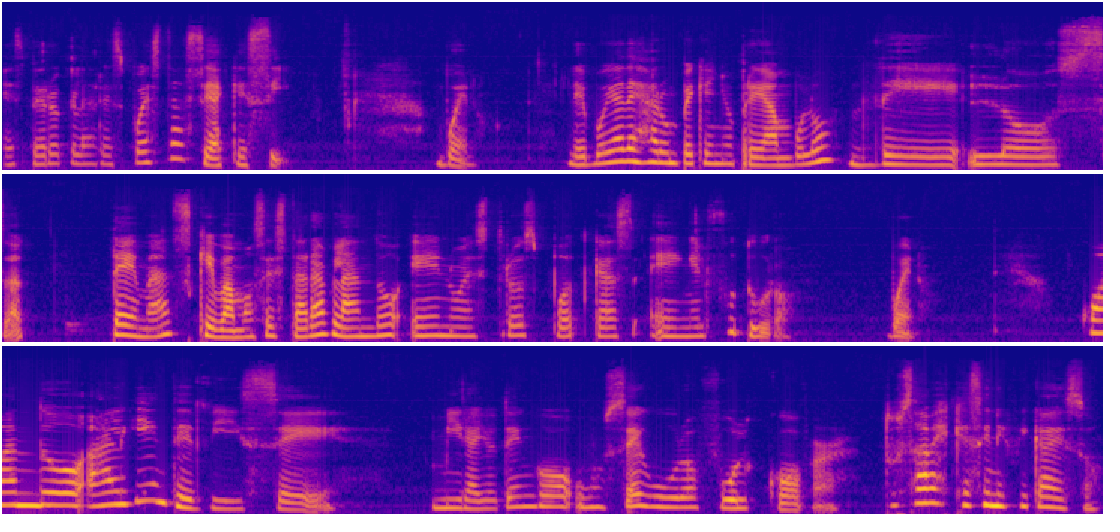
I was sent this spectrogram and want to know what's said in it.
Espero que la respuesta sea que sí. Bueno, les voy a dejar un pequeño preámbulo de los temas que vamos a estar hablando en nuestros podcasts en el futuro. Bueno, cuando alguien te dice, mira, yo tengo un seguro full cover, ¿tú sabes qué significa eso?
